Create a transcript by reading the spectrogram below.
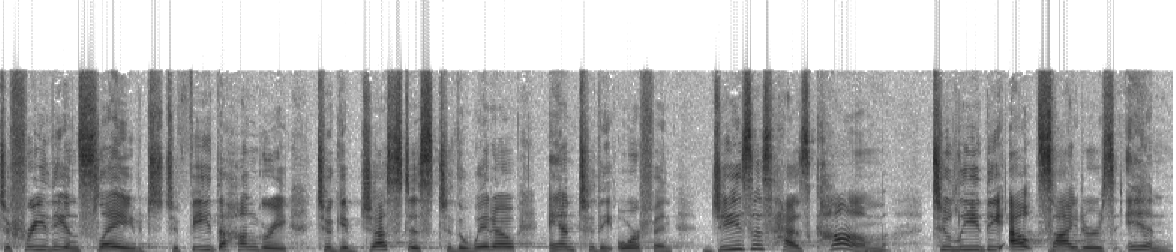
to free the enslaved, to feed the hungry, to give justice to the widow and to the orphan. Jesus has come to lead the outsiders in.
